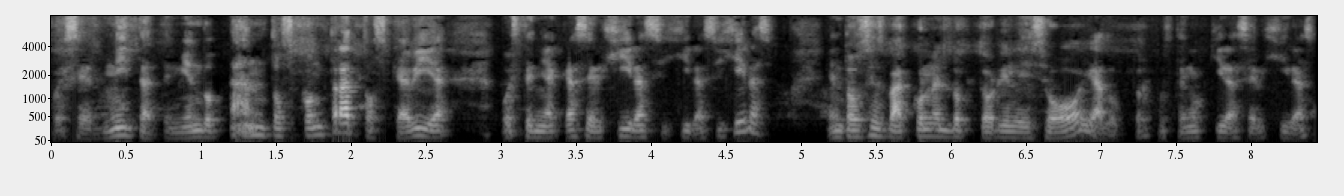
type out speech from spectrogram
pues Ernita, teniendo tantos contratos que había, pues tenía que hacer giras y giras y giras. Entonces va con el doctor y le dice, oiga, doctor, pues tengo que ir a hacer giras,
